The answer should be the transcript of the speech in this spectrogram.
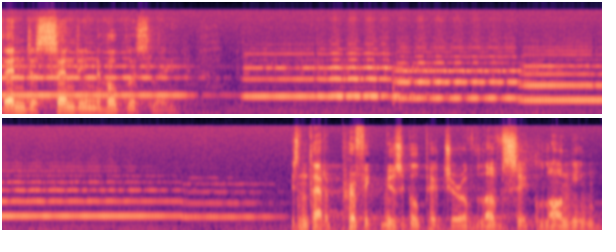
then descending hopelessly. Isn't that a perfect musical picture of lovesick longing?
